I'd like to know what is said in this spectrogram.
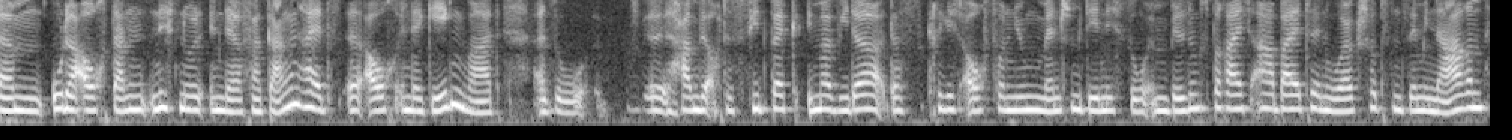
Ähm, oder auch dann nicht nur in der Vergangenheit, äh, auch in der Gegenwart. Also äh, haben wir auch das Feedback immer wieder, das kriege ich auch von jungen Menschen, mit denen ich so im Bildungsbereich arbeite, in Workshops, in Seminaren,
